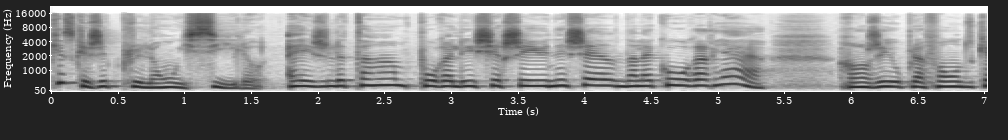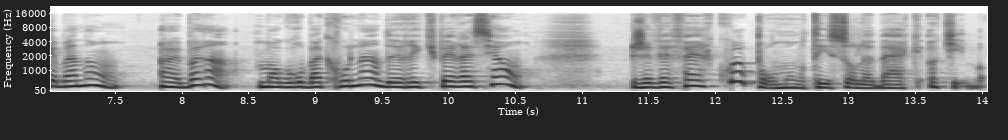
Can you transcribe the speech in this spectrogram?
Qu'est-ce que j'ai de plus long ici, là? Ai-je le temps pour aller chercher une échelle dans la cour arrière, ranger au plafond du cabanon, un bras, mon gros bac roulant de récupération? Je vais faire quoi pour monter sur le bac? OK, bon,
